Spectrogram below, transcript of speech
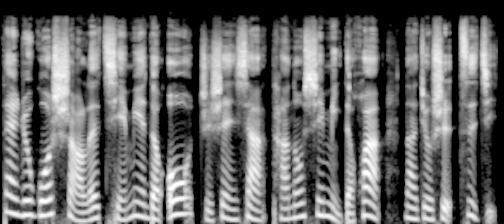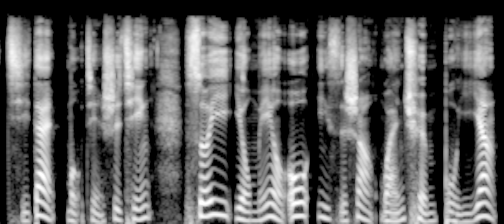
但如果少了前面的お，只剩下楽しみ的话，那就是自己期待某件事情。所以有没有お，意思上完全不一样。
